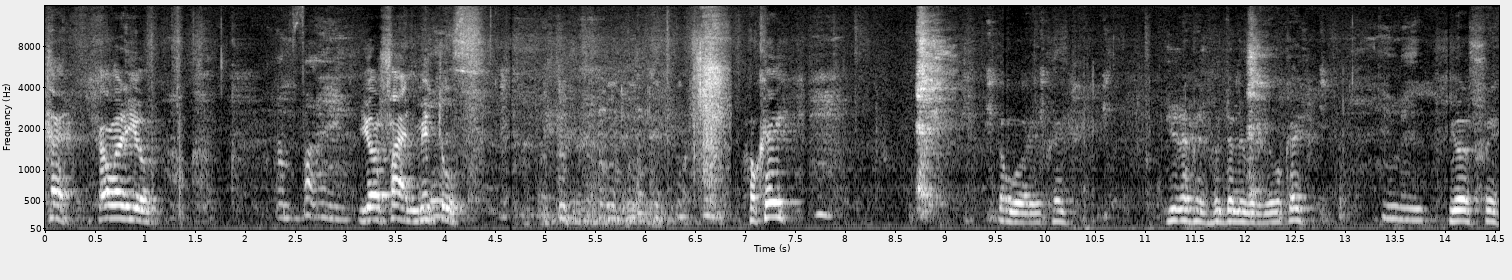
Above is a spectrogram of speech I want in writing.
Hi, how are you? I'm fine. You're fine, me too. Okay? Don't worry, okay? Jesus has will deliver you, okay? Amen. You are free.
